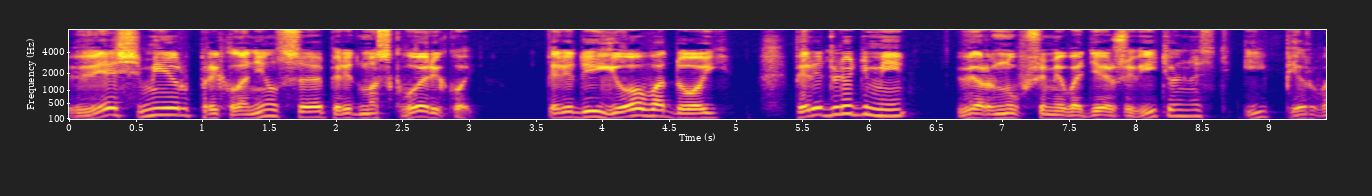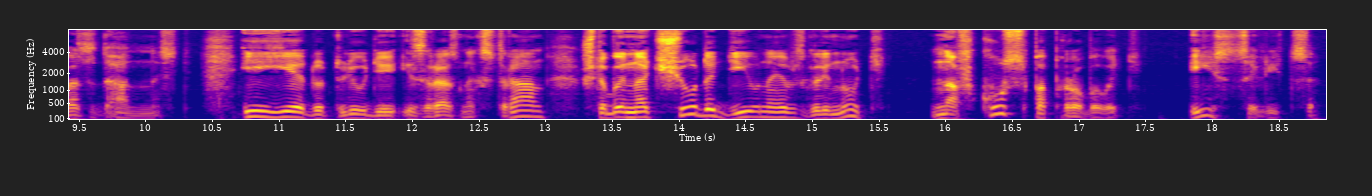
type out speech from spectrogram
весь мир преклонился перед Москвой-рекой, перед ее водой, перед людьми, вернувшими воде живительность и первозданность. И едут люди из разных стран, чтобы на чудо дивное взглянуть, на вкус попробовать и исцелиться.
